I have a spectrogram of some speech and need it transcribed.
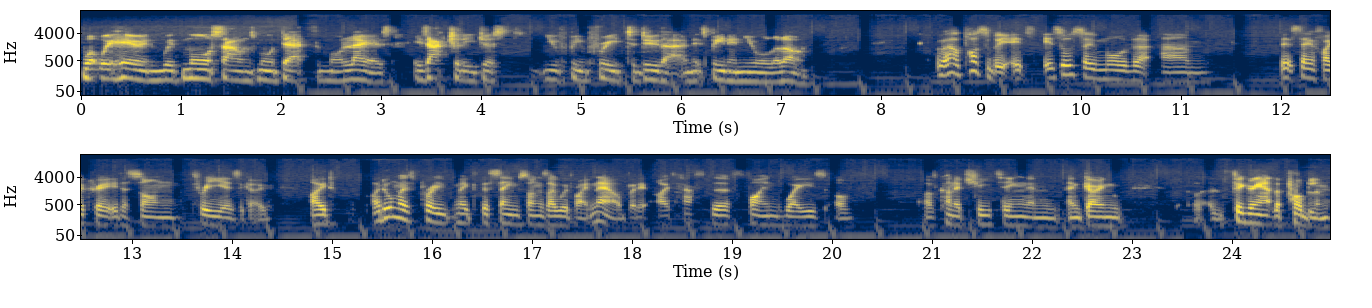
what we're hearing with more sounds, more depth, and more layers is actually just you've been freed to do that, and it's been in you all along. Well, possibly. It's it's also more that um, let's say if I created a song three years ago, I'd I'd almost probably make the same song as I would right now, but it, I'd have to find ways of of kind of cheating and and going figuring out the problem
